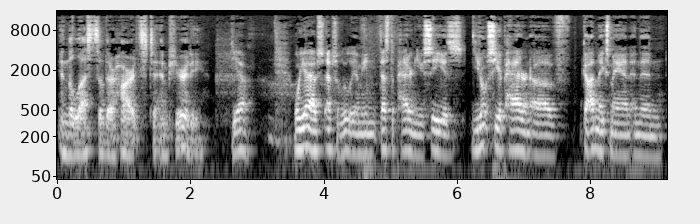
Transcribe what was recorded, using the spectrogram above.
in the lusts of their hearts to impurity. Yeah. Well, yeah, absolutely. I mean, that's the pattern you see is you don't see a pattern of God makes man and then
